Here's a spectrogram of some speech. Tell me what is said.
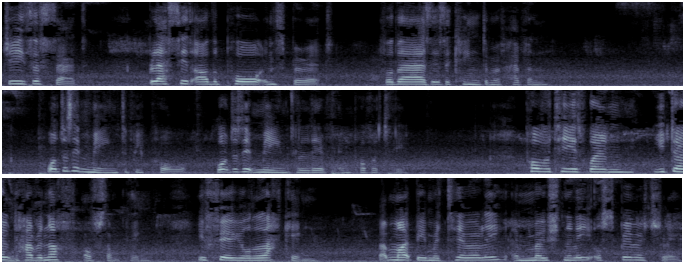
Jesus said, Blessed are the poor in spirit, for theirs is the kingdom of heaven. What does it mean to be poor? What does it mean to live in poverty? Poverty is when you don't have enough of something. You feel you're lacking. That might be materially, emotionally or spiritually.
